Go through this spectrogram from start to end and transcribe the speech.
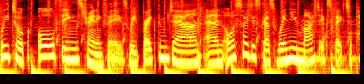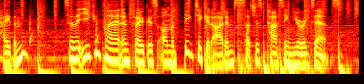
We talk all things training fees, we break them down, and also discuss when you might expect to pay them so that you can plan and focus on the big ticket items such as passing your exams.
